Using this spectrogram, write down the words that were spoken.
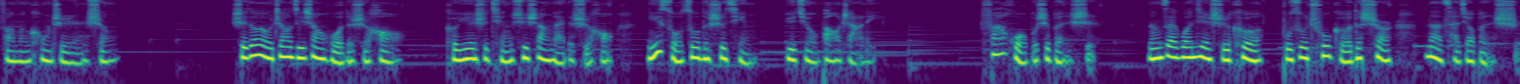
方能控制人生。谁都有着急上火的时候，可越是情绪上来的时候，你所做的事情越具有爆炸力。发火不是本事，能在关键时刻不做出格的事儿，那才叫本事。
